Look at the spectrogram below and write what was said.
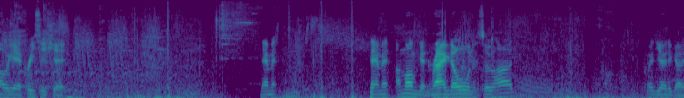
Oh yeah, freeze his shit. Damn it. Damn it. I'm on getting ragdolled so hard. Where'd Yoda go?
